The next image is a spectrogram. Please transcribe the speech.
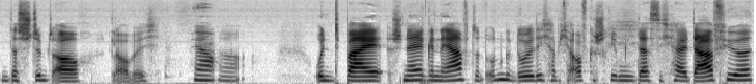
Das stimmt auch, glaube ich. ja. Ja. Und bei schnell genervt und ungeduldig habe ich aufgeschrieben, dass ich halt dafür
